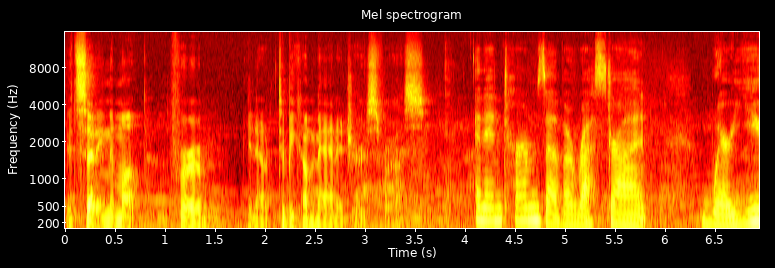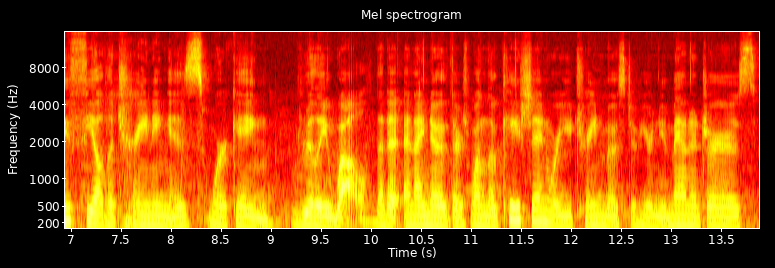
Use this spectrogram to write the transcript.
It's setting them up for, you know, to become managers for us. And in terms of a restaurant where you feel the training is working really well, that it, and I know there's one location where you train most of your new managers.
